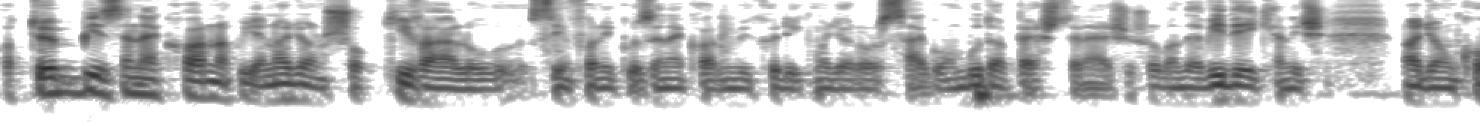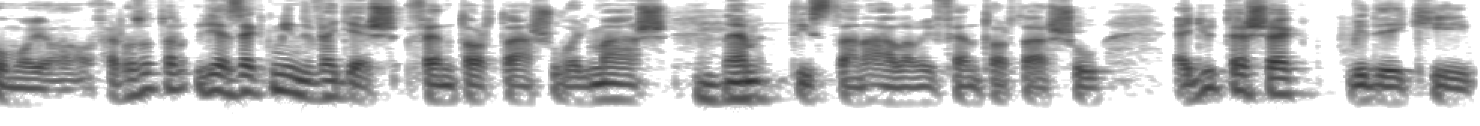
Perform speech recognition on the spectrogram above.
a többi zenekarnak, ugye nagyon sok kiváló szimfonikus zenekar működik Magyarországon, Budapesten elsősorban, de vidéken is nagyon komoly a felhozatal. Ugye ezek mind vegyes fenntartású, vagy más, uh-huh. nem tisztán állami fenntartású együttesek, vidéki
